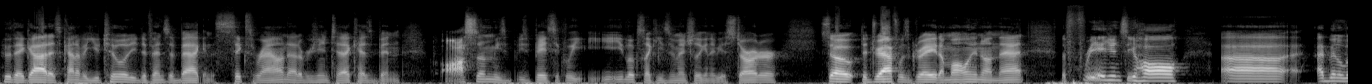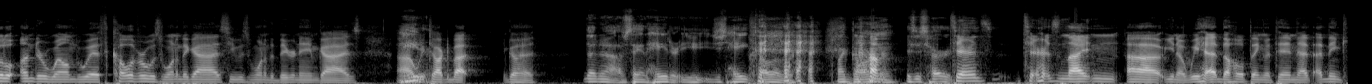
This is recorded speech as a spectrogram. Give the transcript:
who they got as kind of a utility defensive back in the sixth round out of Virginia Tech, has been awesome. He's, he's basically, he looks like he's eventually going to be a starter. So the draft was great. I'm all in on that. The free agency haul, uh, I've been a little underwhelmed with. Culliver was one of the guys. He was one of the bigger name guys. Uh, we talked about. Go ahead. No, no, I was saying hater. You, you just hate Culliver. My God, Um, it just hurts. Terrence Terrence Knighton, uh, you know, we had the whole thing with him. I, I think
